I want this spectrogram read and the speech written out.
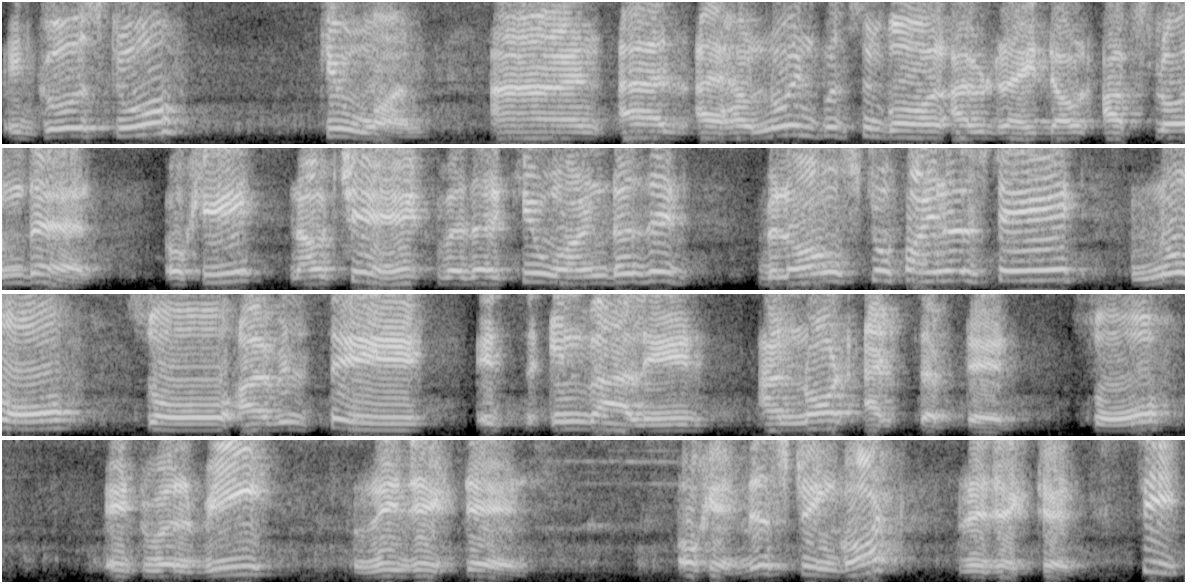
It goes to q1 and as I have no input symbol I will write down epsilon there okay now check whether q1 does it belongs to final state no so I will say it's invalid and not accepted so it will be rejected. Okay, this string got rejected. See,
